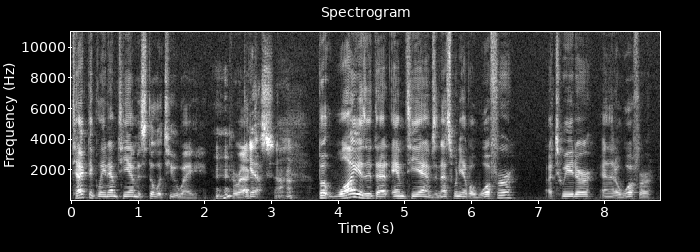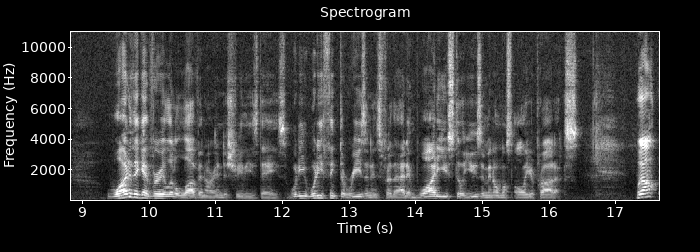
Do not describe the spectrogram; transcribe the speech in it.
technically an MTM is still a two-way, mm-hmm. correct? Yes. Uh-huh. But why is it that MTMs, and that's when you have a woofer, a tweeter, and then a woofer, why do they get very little love in our industry these days? What do you what do you think the reason is for that, and why do you still use them in almost all your products? Well,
